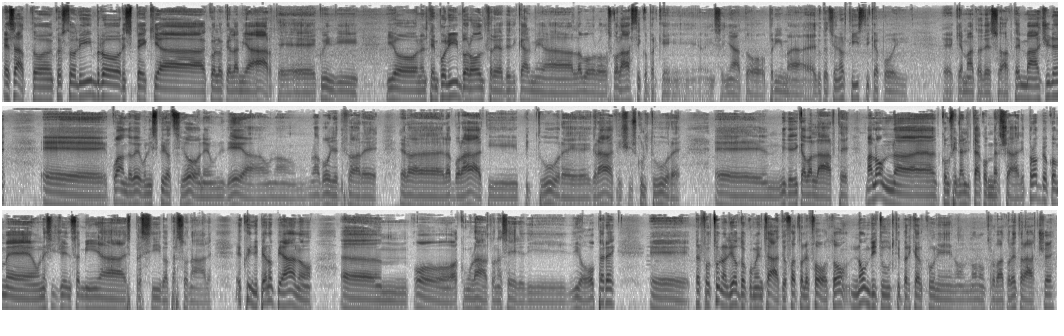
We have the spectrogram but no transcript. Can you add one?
Esatto, questo libro rispecchia quello che è la mia arte, quindi io nel tempo libero, oltre a dedicarmi al lavoro scolastico, perché ho insegnato prima educazione artistica, poi eh, chiamata adesso arte e immagine, e quando avevo un'ispirazione, un'idea, una, una, voglia di fare elaborati, pitture, grafici, sculture, mi dedicavo all'arte, ma non eh, con finalità commerciali, proprio come un'esigenza mia espressiva, personale. E quindi piano piano ehm, ho accumulato una serie di, di opere e per fortuna li ho documentati, ho fatto le foto, non di tutti perché alcuni non, non ho trovato le tracce,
